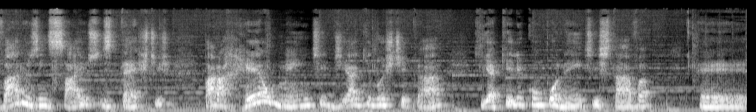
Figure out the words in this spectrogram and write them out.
vários ensaios e testes para realmente diagnosticar que aquele componente estava é,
